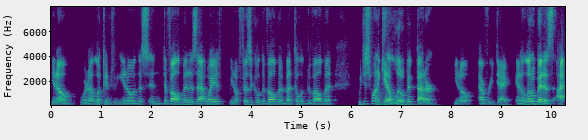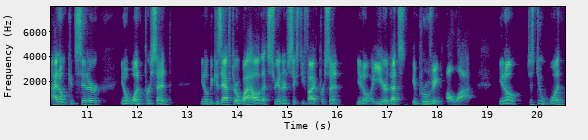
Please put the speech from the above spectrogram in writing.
You know, we're not looking, you know, in this in development is that way, you know, physical development, mental development. We just want to get a little bit better, you know, every day. And a little bit is I, I don't consider, you know, 1%, you know, because after a while, that's 365%, you know, a year. That's improving a lot. You know, just do one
